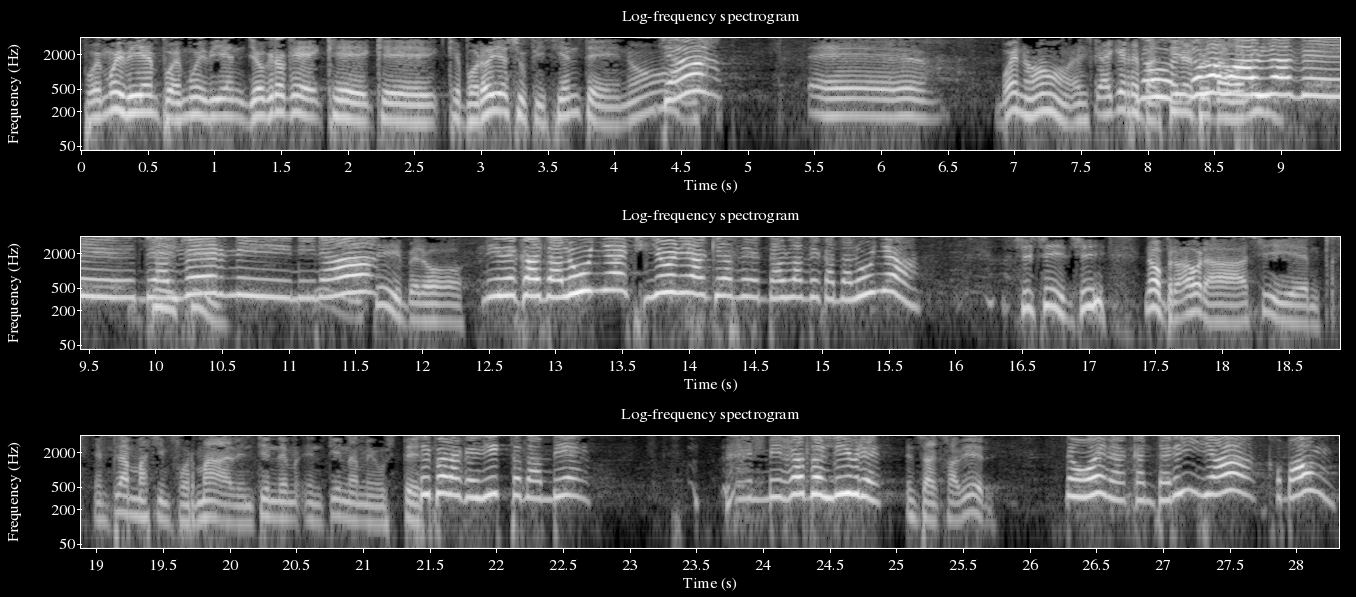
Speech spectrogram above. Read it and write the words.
Pues muy bien, pues muy bien. Yo creo que, que, que, que por hoy es suficiente, ¿no? ¿Ya? Eh, bueno, es que hay que No, repartir el no vamos a protagonismo. hablar de, de Sí, Albert sí. Sí, pero... ni de Cataluña. Si yo venía aquí a hablar de Cataluña. Sí, sí, sí. No, pero ahora sí, en plan más informal, entiende, entiéndame usted. Soy paracaidista también. En mis ratos libres. En San Javier. No, en Alcantarilla, comón.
